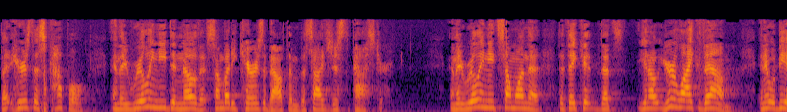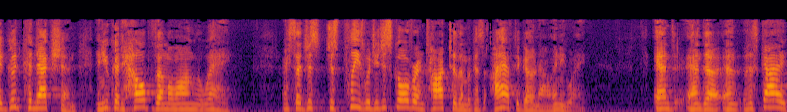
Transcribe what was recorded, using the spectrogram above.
But here's this couple and they really need to know that somebody cares about them besides just the pastor. And they really need someone that, that they could, that's, you know, you're like them. And it would be a good connection, and you could help them along the way. I said, just, just please, would you just go over and talk to them because I have to go now anyway. And, and, uh, and this guy,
